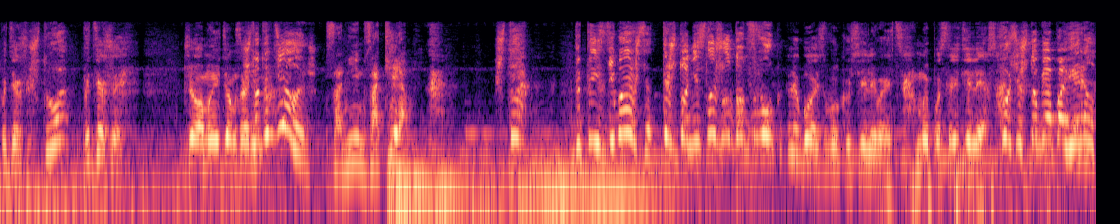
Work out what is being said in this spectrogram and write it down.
подержи. Что? Подержи. Джо, мы идем за Что ним. ты делаешь? За ним, за кем? Что? Да ты издеваешься? Ты что, не слышал тот звук? Любой звук усиливается. Мы посреди леса. Хочешь, чтобы я поверил,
